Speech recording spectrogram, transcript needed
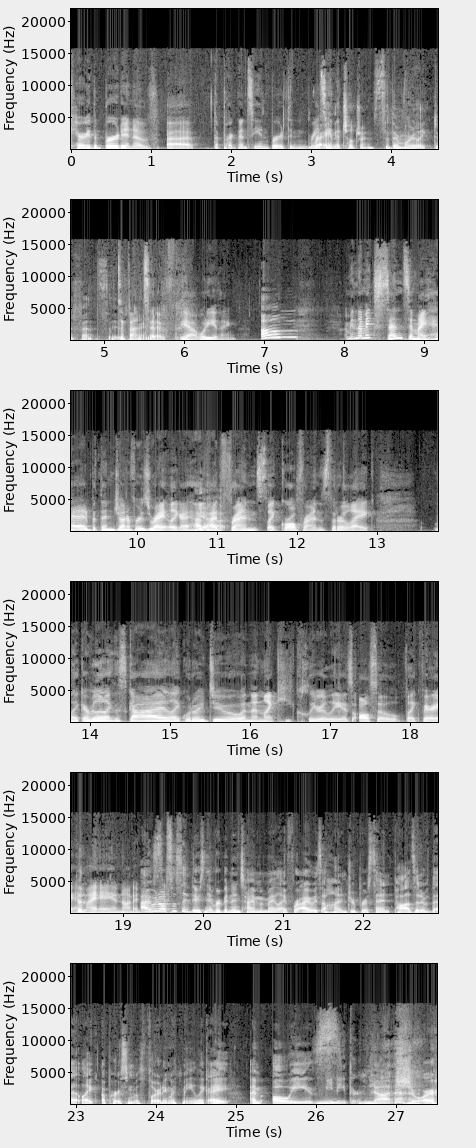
carry the burden of uh, the pregnancy and birth and raising Right. the children. So they're more like defensive. Defensive. kind of. Yeah. What do you think? Um, I mean, that makes sense in my head, but then Jennifer is right. Like, I have Yeah. had friends, like girlfriends, that are like, like I really like this guy. Like, what do I do? And then, like, he clearly is also like very MIA and not interested. I would also say there's never been a time in my life where I was 100% positive that like a person was flirting with me. Like I I'm always Me neither. not sure.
